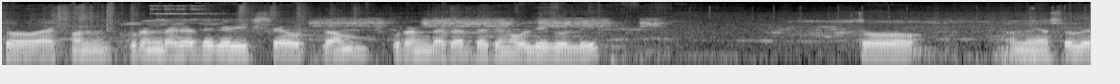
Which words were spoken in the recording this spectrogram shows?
তো এখন পুরান ঢাকা থেকে রিক্সায় উঠলাম, পুরান ঢাকা দেখেন অলিগলি। তো আমি আসলে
